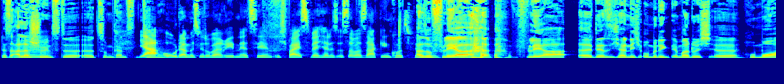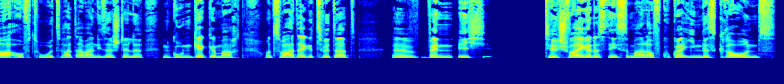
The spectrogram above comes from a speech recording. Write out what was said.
das Allerschönste äh, zum ganzen Mhm. Ja, Thema. oh, da müssen wir drüber reden, erzählen. Ich weiß, welcher das ist, aber sag ihn kurz für Also Flair, Flair, äh, der sich ja nicht unbedingt immer durch äh, Humor auftut, hat aber an dieser Stelle einen guten Gag gemacht. Und zwar hat er getwittert, äh, wenn ich Till Schweiger das nächste Mal auf Kokain des Grauens,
